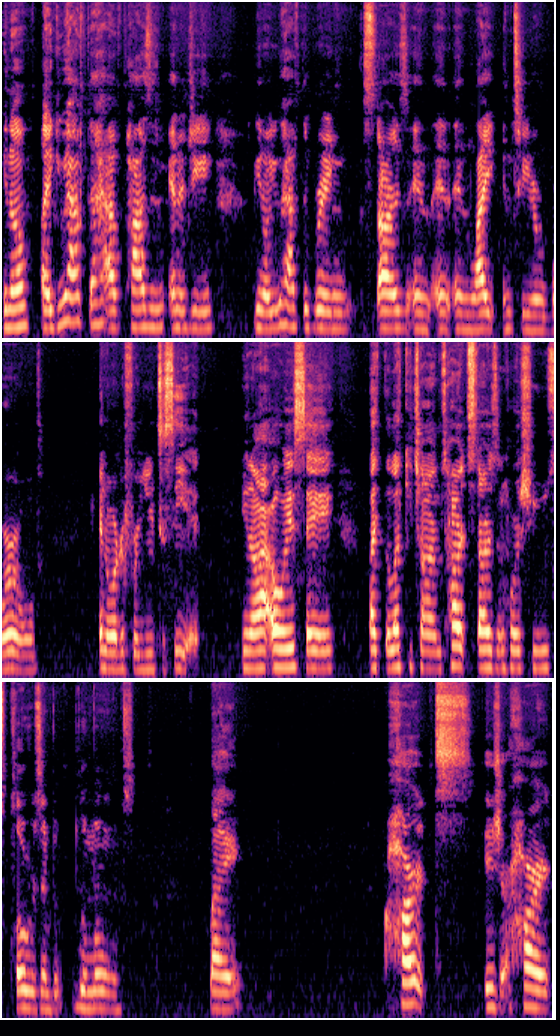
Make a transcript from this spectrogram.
You know, like you have to have positive energy. You know, you have to bring stars and, and, and light into your world in order for you to see it. You know, I always say, like the Lucky Charms, heart, stars, and horseshoes, clovers, and blue moons. Like, hearts is your heart,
